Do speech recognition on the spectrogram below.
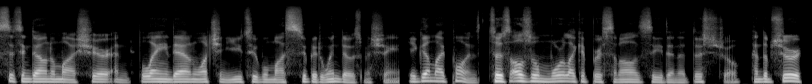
sitting down on my chair and laying down watching YouTube on my stupid Windows machine. You got my point. So it's also more like a personality than a distro. And I'm sure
